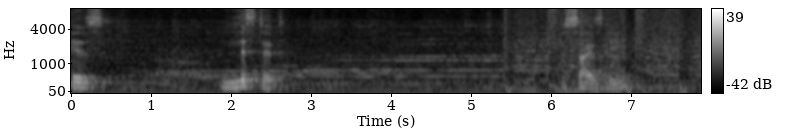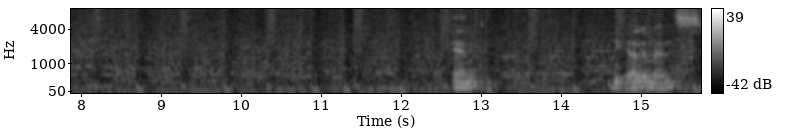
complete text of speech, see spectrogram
is listed precisely and the elements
